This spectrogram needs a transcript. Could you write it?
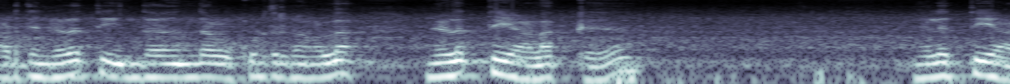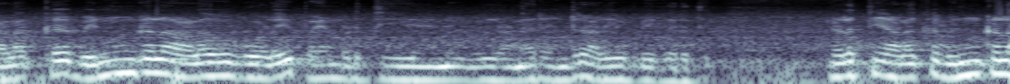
அடுத்து நிலத்தை இந்த இந்த கொடுத்துருக்காங்கல்ல நிலத்தை அளக்க நிலத்தை அளக்க வெண்கல அளவுகோலை பயன்படுத்தி உள்ளனர் என்று அறியப்படுகிறது. நிலத்தை அளக்க வெண்கல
